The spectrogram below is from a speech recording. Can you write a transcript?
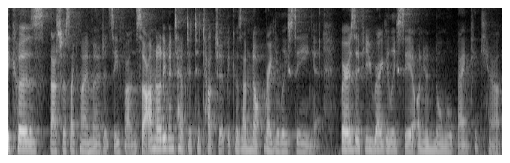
because that's just like my emergency fund. So I'm not even tempted to touch it because I'm not regularly seeing it. Whereas if you regularly see it on your normal bank account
